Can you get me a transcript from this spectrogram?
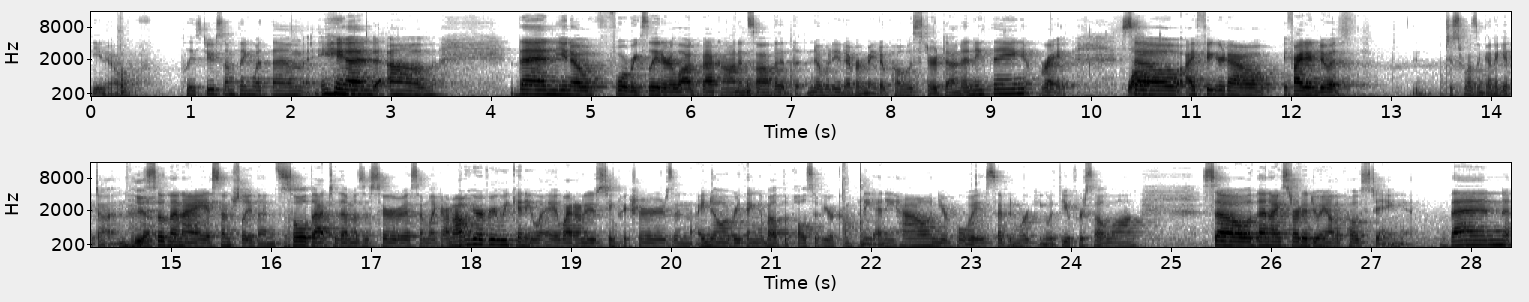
you know, please do something with them. And um, then, you know, four weeks later, logged back on and saw that, that nobody had ever made a post or done anything. Right. Wow. So I figured out if I didn't do it just wasn't going to get done. Yeah. So then I essentially then sold that to them as a service. I'm like, I'm out here every week anyway. Why don't I just take pictures? And I know everything about the pulse of your company anyhow and your voice. I've been working with you for so long. So then I started doing all the posting. Then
